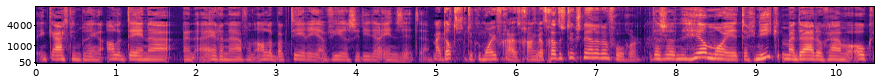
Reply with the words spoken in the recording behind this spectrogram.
in kaart kunt brengen. Alle DNA en RNA van alle bacteriën en virussen die daarin zitten. Maar dat is natuurlijk een mooie vooruitgang. Dat gaat een stuk sneller dan vroeger. Dat is een heel mooie techniek, maar daardoor gaan we ook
